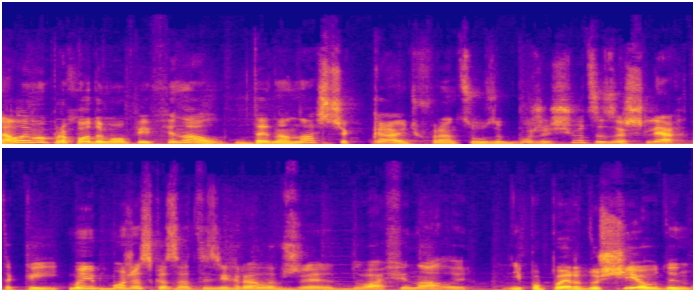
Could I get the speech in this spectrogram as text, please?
Але ми проходимо у півфінал, де на нас чекають французи. Боже, що це за шлях такий? Ми, можна сказати, зіграли вже два фінали. І попереду ще один,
